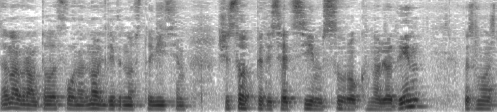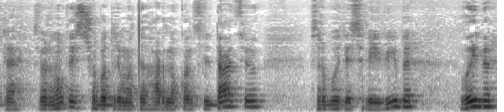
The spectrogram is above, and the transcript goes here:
За номером телефону 098 657 4001 ви зможете звернутися, щоб отримати гарну консультацію, зробити свій вибір, вибір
